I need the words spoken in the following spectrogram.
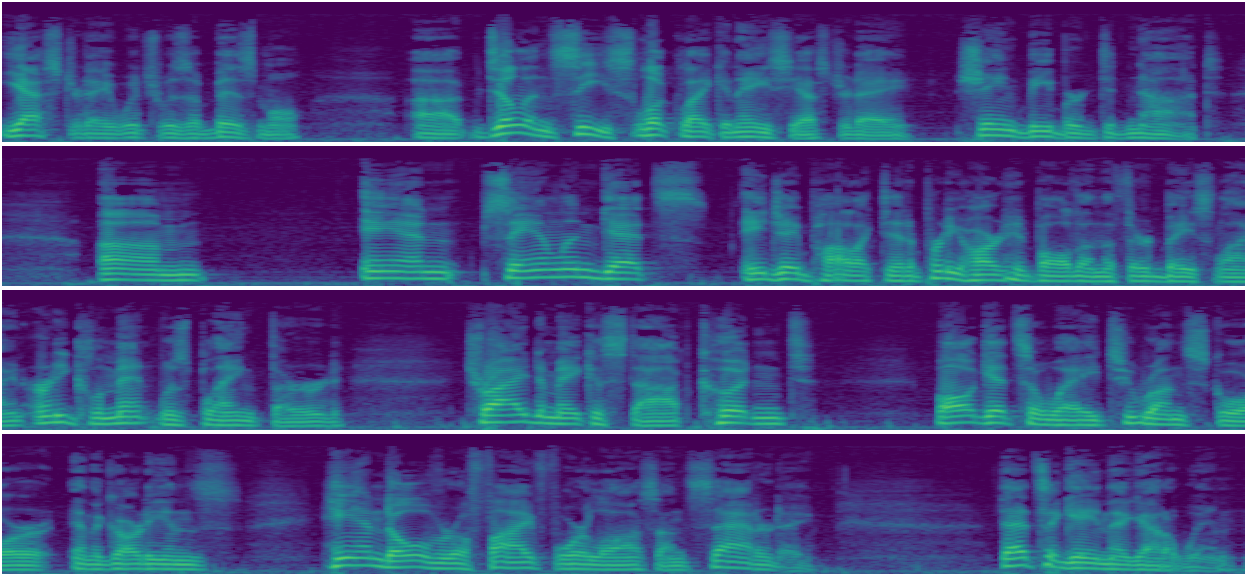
yesterday, which was abysmal. Uh, Dylan Cease looked like an ace yesterday. Shane Bieber did not. Um, and Sandlin gets AJ Pollock hit a pretty hard hit ball down the third base line. Ernie Clement was playing third, tried to make a stop, couldn't. Ball gets away, two run score, and the Guardians hand over a 5 4 loss on Saturday. That's a game they got to win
